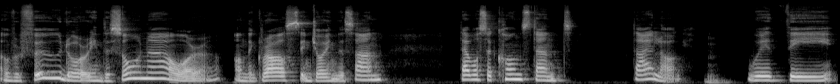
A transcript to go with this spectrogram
over food or in the sauna or on the grass enjoying the sun that was a constant dialogue with the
